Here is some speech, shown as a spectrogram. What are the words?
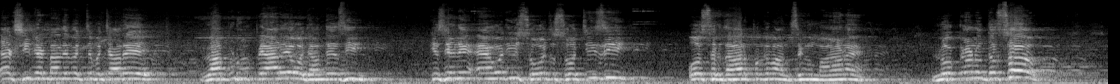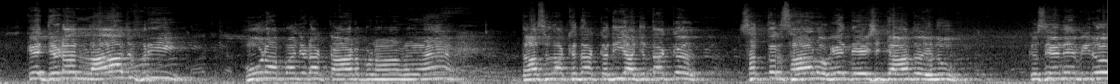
ਐਕਸੀਡੈਂਟਾਂ ਦੇ ਵਿੱਚ ਵਿਚਾਰੇ ਰੱਬ ਨੂੰ ਪਿਆਰੇ ਹੋ ਜਾਂਦੇ ਸੀ, ਕਿਸੇ ਨੇ ਇਹੋ ਜੀ ਸੋਚ ਸੋਚੀ ਸੀ, ਉਹ ਸਰਦਾਰ ਭਗਵੰਤ ਸਿੰਘ ਮਾਨ ਹੈ। ਲੋਕਾਂ ਨੂੰ ਦੱਸੋ ਕਿ ਜਿਹੜਾ ਲਾਜ ਫਰੀ ਹੁਣ ਆਪਾਂ ਜਿਹੜਾ ਕਾਰਡ ਬਣਾ ਰਹੇ ਆ 10 ਲੱਖ ਦਾ ਕਦੀ ਅੱਜ ਤੱਕ 70 ਸਾਲ ਹੋ ਗਏ ਦੇਸ਼ ਆਜ਼ਾਦ ਹੋਏ ਨੂੰ। ਕਿਸੇ ਨੇ ਵੀਰੋ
